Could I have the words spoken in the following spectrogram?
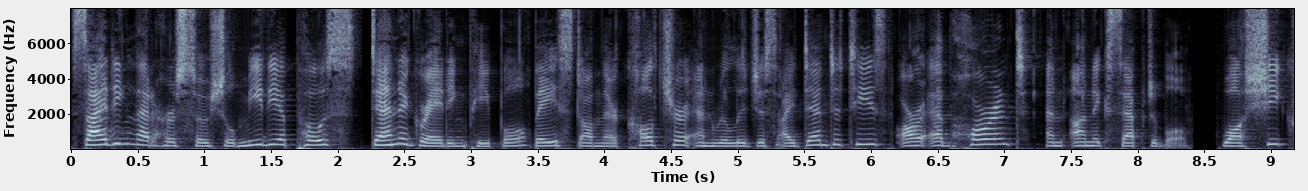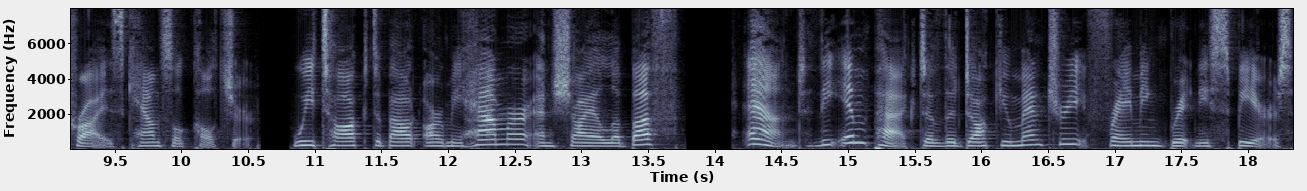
citing that her social media posts denigrating people based on their culture and religious identities are abhorrent and unacceptable, while she cries cancel culture. We talked about Armie Hammer and Shia LaBeouf, and the impact of the documentary Framing Britney Spears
